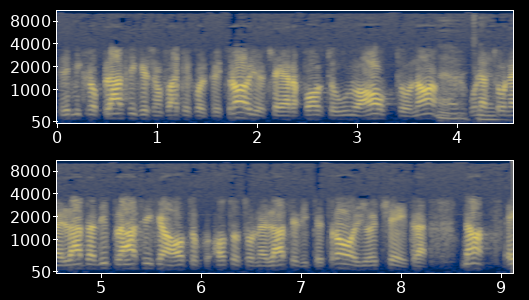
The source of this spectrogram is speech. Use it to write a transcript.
le microplastiche sono fatte col petrolio, c'è il rapporto 1 a 8, no? Eh, una certo. tonnellata di plastica, 8, 8 tonnellate di petrolio, eccetera. No? E,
